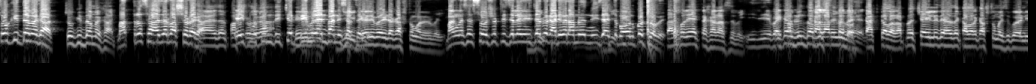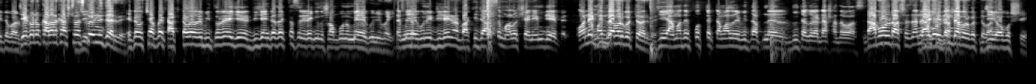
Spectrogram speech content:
চকির দামে খাট? চকির দামে খাট। মাত্র 6500 টাকা। এই প্রথম দিচ্ছে ড্রিম লাইন ফার্নিচার থেকে। ডেলিভারিটা কাস্টমারের ভাই। বাংলাদেশের 64 জেলায় নিয়ে যাবে গাড়ি ভাড়া আমরা নিয়ে যাইতে বহন করতে হবে। তারপরে একটা খাট আছে ভাই। এই যে ভাই এটাও কিন্তু আপনার semi box, কালার আপনার চাইলে দেখা যায় কালার কাস্টমাইজ করে নিতে পারবেন। যে কোনো কালার কাস্টমাইজ করে নিতে পারবে। এটা হচ্ছে আপনার কাঠ কালারের ভিতরে এই যে ডিজাইনটা দেখতেছেন এটা কিন্তু সম্পূর্ণ মেহগুনি ভাই। এটা মেহগুনি ডিজাইন আর বাকি যা আছে মালয়েশিয়ান এমডিএফ এর অনেক দিন ব্যবহার করতে পারবে। জি আমাদের প্রত্যেকটা মালের ভিতরে আপনার দুইটা করে ডাসা দেওয়া আছে। ডাবল ডাসা জানেন বেশি দিন ব্যবহার করতে জি অবশ্যই।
